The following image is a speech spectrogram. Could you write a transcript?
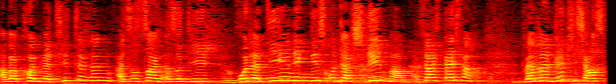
Aber Konvertitinnen, also sozusagen, also die, oder diejenigen, die es unterschrieben haben, vielleicht gar nicht mal, wenn man wirklich aus,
